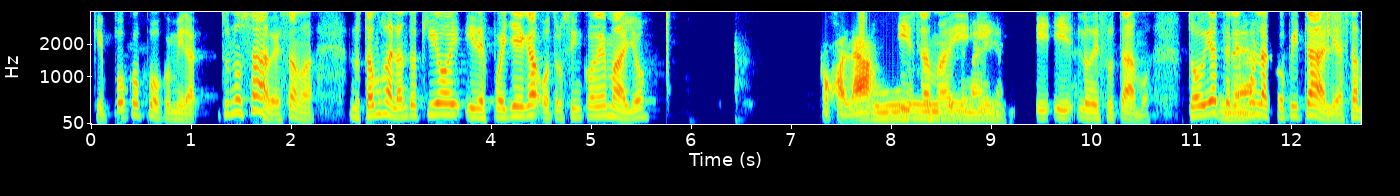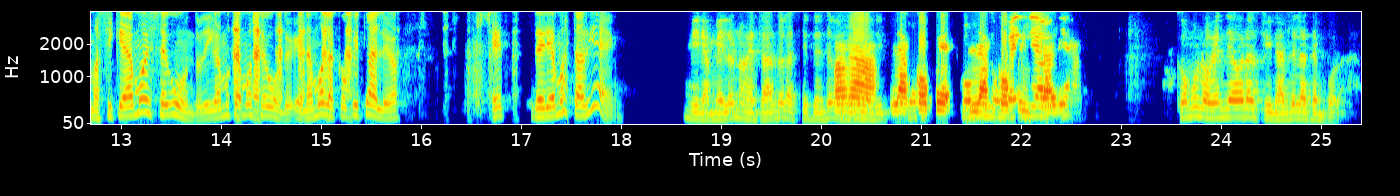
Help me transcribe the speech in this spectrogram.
que poco a poco, mira, tú no sabes, Sama, nos estamos hablando aquí hoy y después llega otro 5 de mayo. Ojalá. Y, Sama, y, lo disfrutamos. Todavía tenemos la Copa Italia, Sama, si quedamos el segundo, digamos que quedamos segundo, ganamos la Copa Italia, eh, deberíamos estar bien. Mira, Melo nos está dando la asistencia. Para la Copa, la Copa Italia. ¿Cómo nos vende ahora al final de la temporada?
